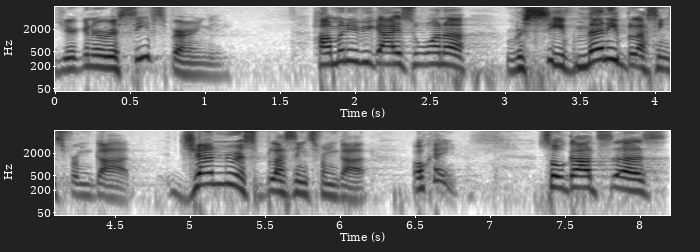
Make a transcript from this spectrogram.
you're going to receive sparingly. How many of you guys want to receive many blessings from God? Generous blessings from God. Okay. So God says,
